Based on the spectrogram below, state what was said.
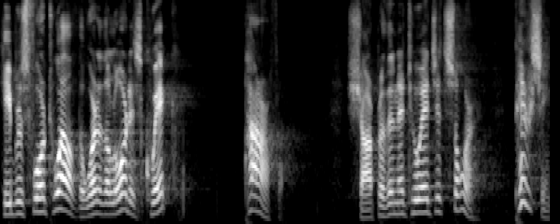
Hebrews 4:12, the word of the Lord is quick, powerful, sharper than a two-edged sword, piercing,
